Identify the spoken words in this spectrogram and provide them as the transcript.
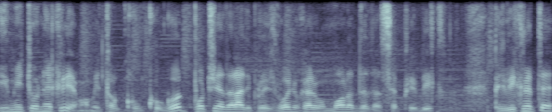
I mi to ne krijemo. Mi to, kogod počinje da radi proizvodnju, kažemo, morate da se priviknete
